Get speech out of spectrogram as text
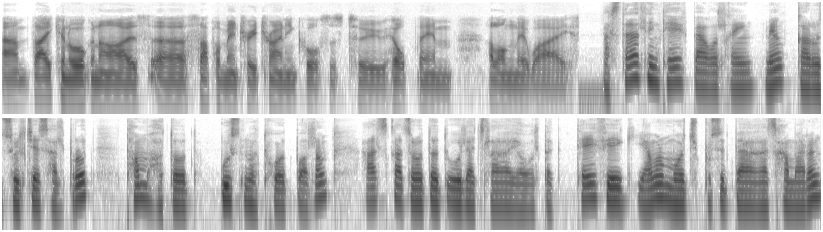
um, they can organise uh, supplementary training courses to help them along their way. Австралийн TAFE байгууллагын 1000 гаруй сүлжээ салбарууд том хотууд, бүс нутгууд болон алс газруудад үйл ажиллагаагаа явуулдаг. TAFE-ийг ямар мууж бүсэд байгаагаас хамааран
